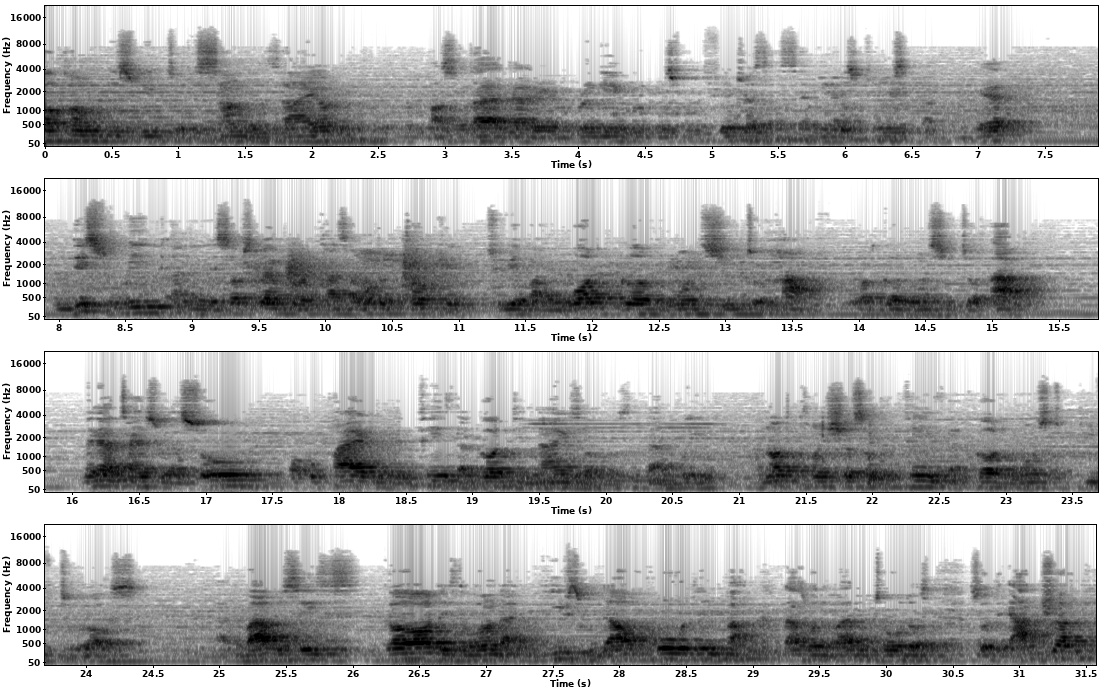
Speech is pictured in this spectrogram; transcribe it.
Welcome this week to the Sound of Zion. Pastor Diagari bringing groups from the Assembly and streams here. This week and in the subsequent broadcast, I want to talk to you about what God wants you to have. What God wants you to have. Many times we are so occupied with the things that God denies us that we are not conscious of the things that God wants to give to us. The Bible says God is the one that gives without holding back. That's what the Bible told us. So the actual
